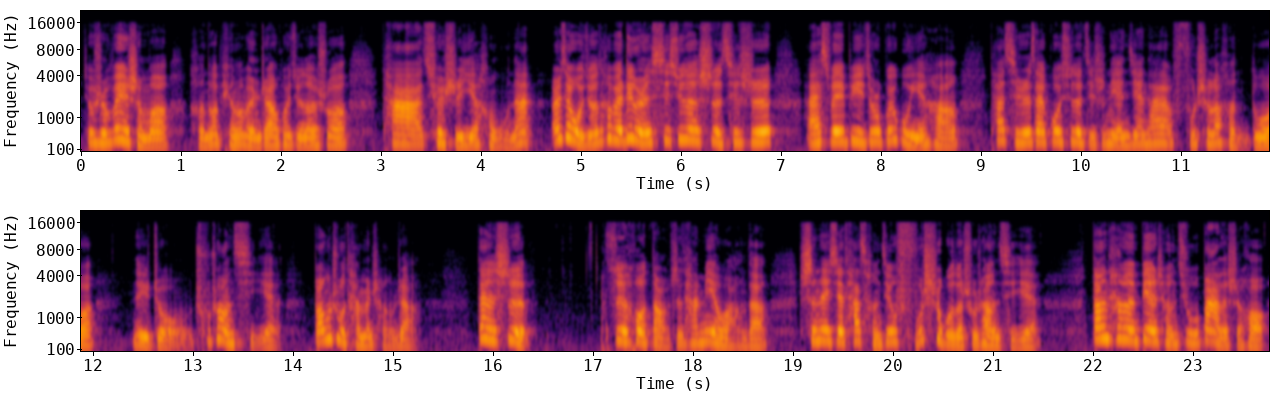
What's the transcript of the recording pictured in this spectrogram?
就是为什么很多评论文章会觉得说他确实也很无奈。而且我觉得特别令人唏嘘的是，其实 S V B 就是硅谷银行，它其实在过去的几十年间，它扶持了很多那种初创企业，帮助他们成长。但是最后导致它灭亡的是那些他曾经扶持过的初创企业。当他们变成巨无霸的时候，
